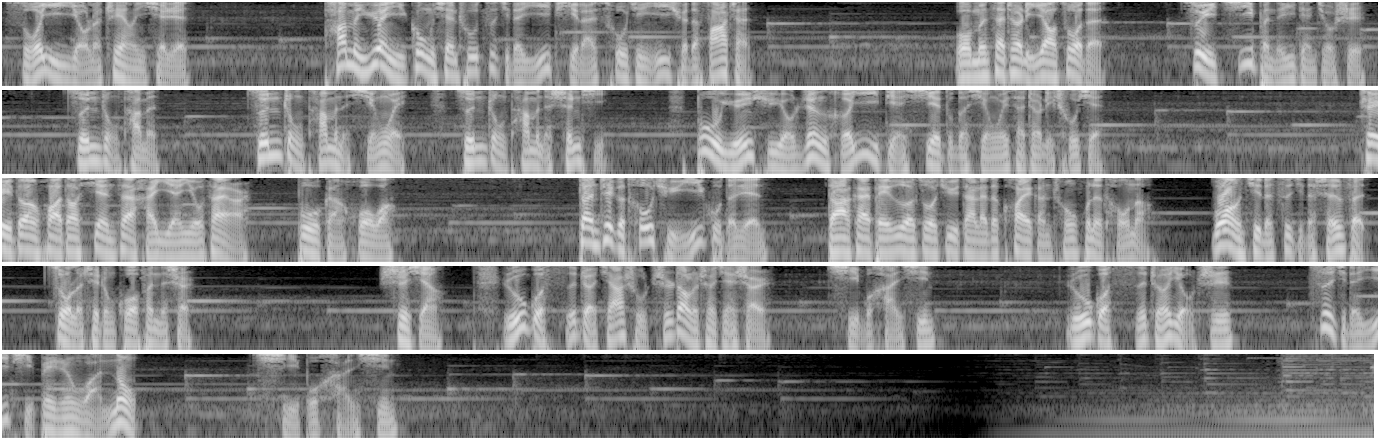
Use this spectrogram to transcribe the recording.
所以有了这样一些人，他们愿意贡献出自己的遗体来促进医学的发展。我们在这里要做的，最基本的一点就是尊重他们。尊重他们的行为，尊重他们的身体，不允许有任何一点亵渎的行为在这里出现。这段话到现在还言犹在耳，不敢或忘。但这个偷取遗骨的人，大概被恶作剧带来的快感冲昏了头脑，忘记了自己的身份，做了这种过分的事儿。试想，如果死者家属知道了这件事儿，岂不寒心？如果死者有知，自己的遗体被人玩弄，岂不寒心？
